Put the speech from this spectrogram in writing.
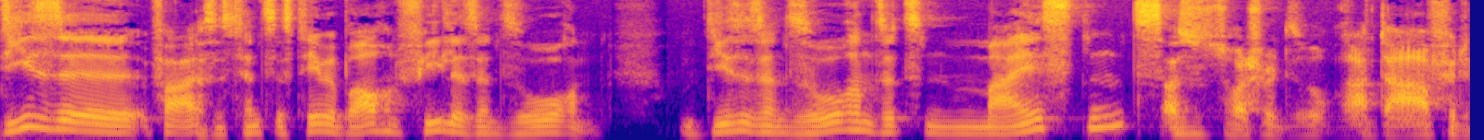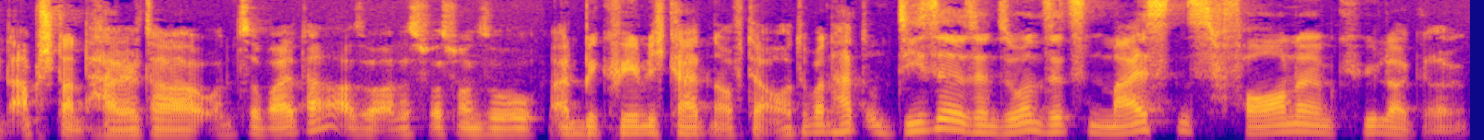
Diese Fahrassistenzsysteme brauchen viele Sensoren. Und diese Sensoren sitzen meistens, also zum Beispiel so Radar für den Abstandhalter und so weiter, also alles, was man so an Bequemlichkeiten auf der Autobahn hat. Und diese Sensoren sitzen meistens vorne im Kühlergrill.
